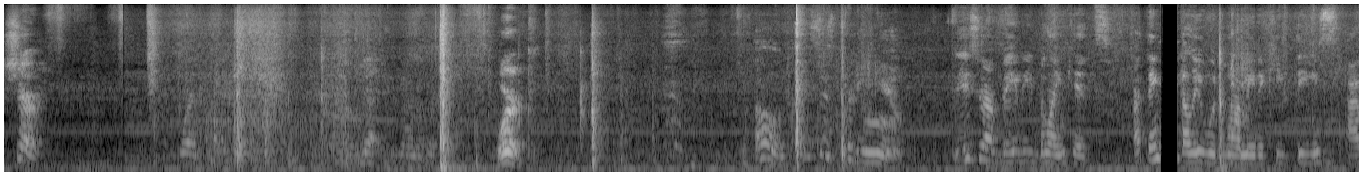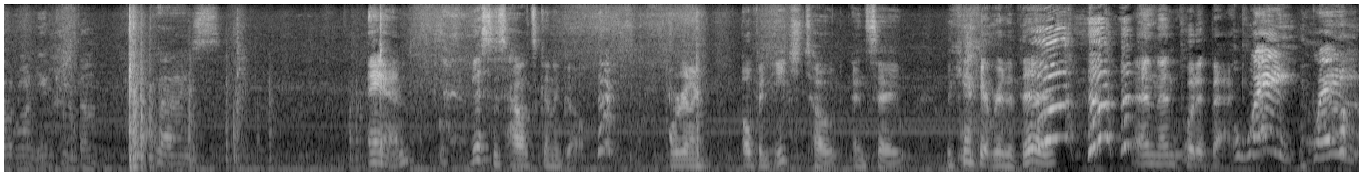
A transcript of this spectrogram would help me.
Sure. What? Work. Oh, this is pretty new. These are baby blankets. I think Ellie would want me to keep these I would want you to keep them. because And this is how it's gonna go. We're gonna open each tote and say, we can't get rid of this, and then put it back. Wait, wait.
